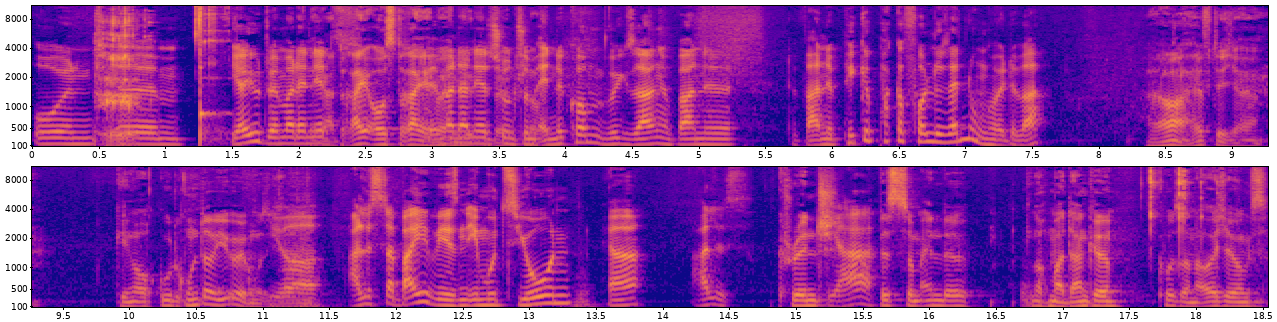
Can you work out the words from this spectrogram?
Und ähm, ja gut, wenn wir dann Ja, jetzt, drei aus drei. wenn wir dann jetzt schon zum Ende kommen, würde ich sagen, war eine, war eine pickepackevolle Sendung heute, wa? Ja, heftig, ja. Ging auch gut runter wie Öl, muss ich sagen. Ja, alles dabei gewesen. Emotionen, ja, alles. Cringe Ja. bis zum Ende. Nochmal danke. Kuss an euch, Jungs.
